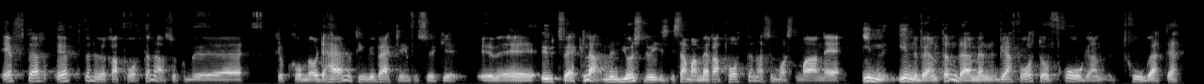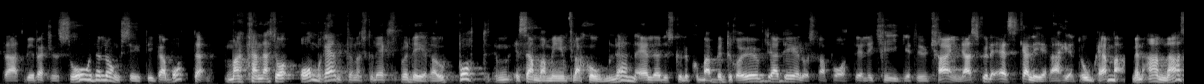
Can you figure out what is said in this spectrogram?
efter, efter nu rapporterna så kommer, eh, så kommer, och det här är någonting vi verkligen försöker eh, utveckla, men just nu i samband med rapporterna så måste man eh, in, invänta dem där. Men vi har fått då frågan, tror att detta, att vi verkligen såg den långsiktiga botten? Man kan alltså, om räntorna skulle explodera uppåt i samband med inflationen eller det skulle komma bedrövliga delårsrapporter eller kriget i Ukraina skulle eskalera helt ohämmat. Men annars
